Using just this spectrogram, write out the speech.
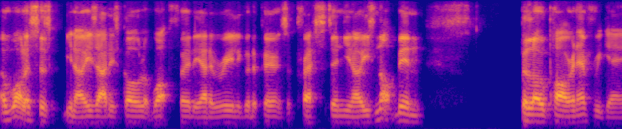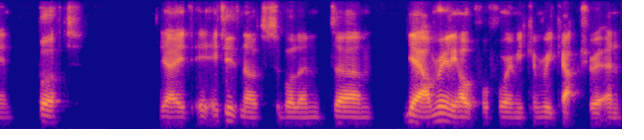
And Wallace has, you know, he's had his goal at Watford. He had a really good appearance at Preston. You know, he's not been below par in every game, but yeah, it, it is noticeable. And um, yeah, I'm really hopeful for him. He can recapture it. And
